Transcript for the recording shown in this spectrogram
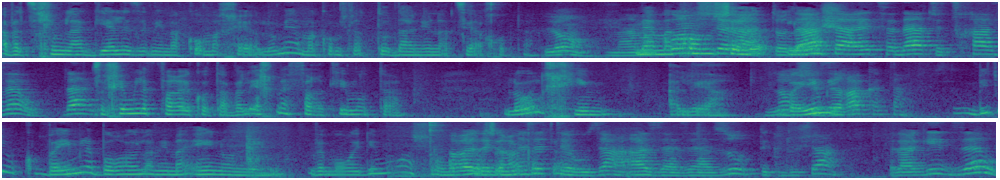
אבל צריכים להגיע לזה ממקום אחר, לא מהמקום של התודה, אני אנצח אותה. לא, מהמקום של התודעת לא העץ הדת שצריכה, זהו, די. צריכים לפרק אותה, אבל איך מפרקים אותה? לא הולכים עליה. לא, באים- שזה רק אתה. בדיוק, באים לבורא עולם עם האין אונים, ומורידים ראש. אבל זה גם איזה אתה." תעוזה, אה, זה עזות, זה קדושה. ולהגיד, זהו,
